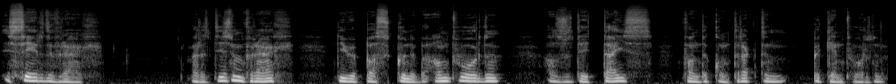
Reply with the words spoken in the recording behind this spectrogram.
is zeer de vraag. Maar het is een vraag die we pas kunnen beantwoorden als de details van de contracten bekend worden.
